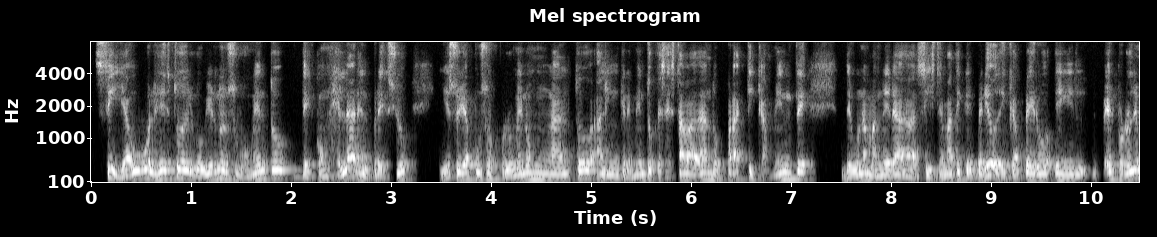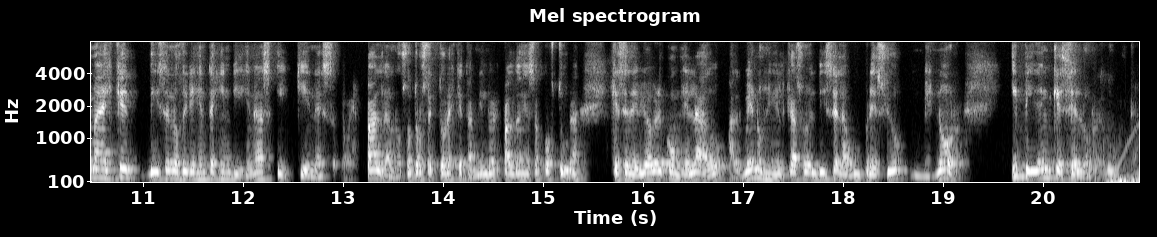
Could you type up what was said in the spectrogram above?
Sí, ya hubo el gesto del gobierno en su momento de congelar el precio y eso ya puso por lo menos un alto al incremento que se estaba dando prácticamente de una manera sistemática y periódica. Pero el, el problema es que dicen los dirigentes indígenas y quienes respaldan, los otros sectores que también respaldan esa postura, que se debió haber congelado, al menos en el caso del diésel, a un precio menor y piden que se lo reduzca.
